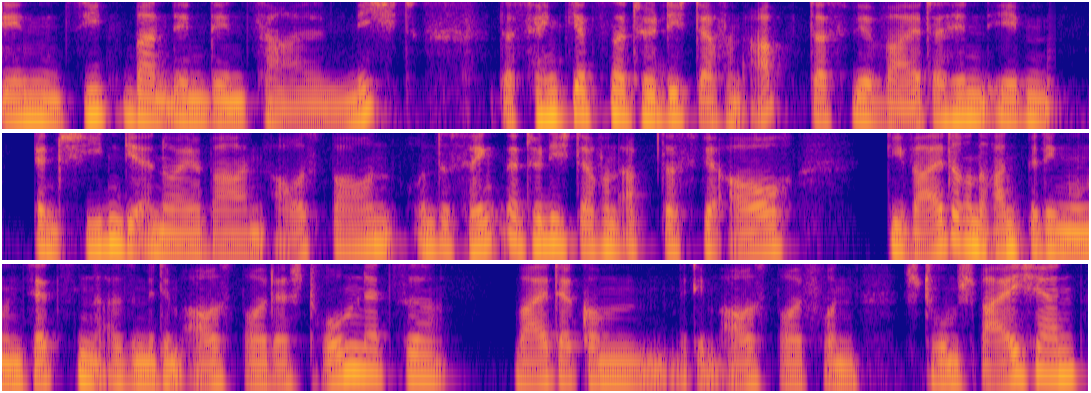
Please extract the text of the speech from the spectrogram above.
den sieht man in den Zahlen nicht. Das hängt jetzt natürlich davon ab, dass wir weiterhin eben entschieden die Erneuerbaren ausbauen. Und es hängt natürlich davon ab, dass wir auch die weiteren Randbedingungen setzen, also mit dem Ausbau der Stromnetze weiterkommen, mit dem Ausbau von Stromspeichern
